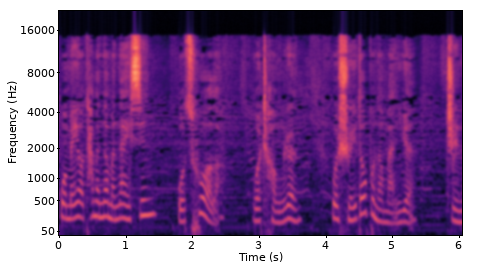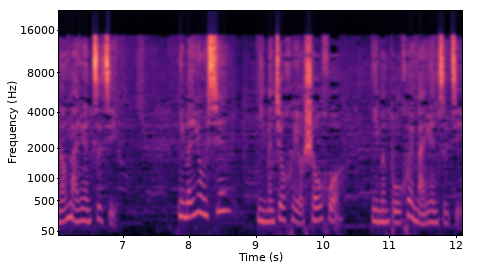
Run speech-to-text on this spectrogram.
我没有他们那么耐心，我错了，我承认，我谁都不能埋怨，只能埋怨自己。你们用心，你们就会有收获，你们不会埋怨自己。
